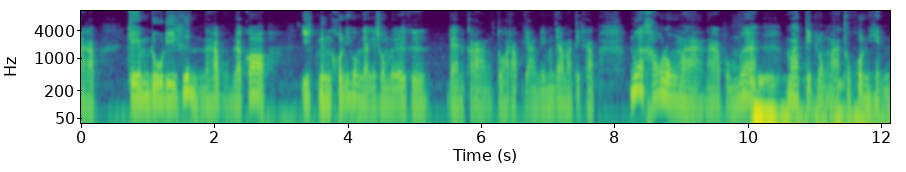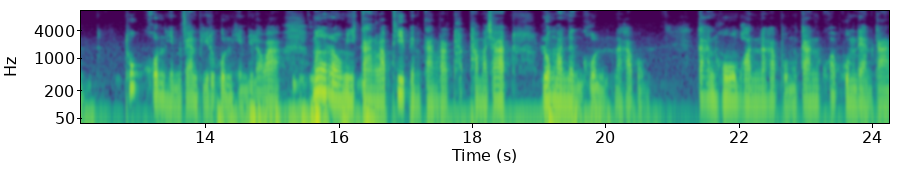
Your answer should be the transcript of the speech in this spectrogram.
นะครับเกมดูดีขึ้นนะครับผมแล้วก็อีกหนึ่งคนที่ผมอยากจะชมเลยก็คือ แดนกลางตัวรับอย่างเดมันยามาติดครับ เมื่อเขาลงมานะครับผมเมื่อมาติดลงมาทุกคนเห็นทุกคนเห็นแฟนผีทุกคนเห็นอยู่แล้วว่า เมื่อเรามีกลางรับที่เป็นกลางรับธรรมชาติลงมาหนึ่งคนนะครับผมการโฮบอลนะครับผมการควบคุมแดนกลาง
